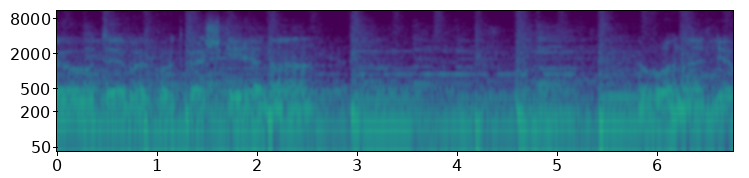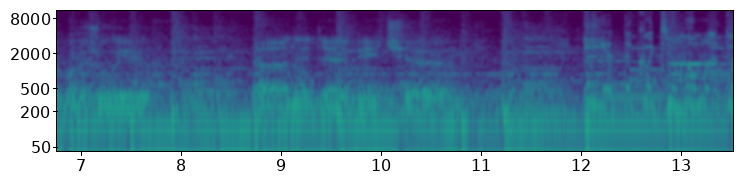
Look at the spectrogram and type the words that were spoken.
Куртка у тебе, куртка шкіряна. Вона для буржуїв, а не для біча. І я так хотів би мати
